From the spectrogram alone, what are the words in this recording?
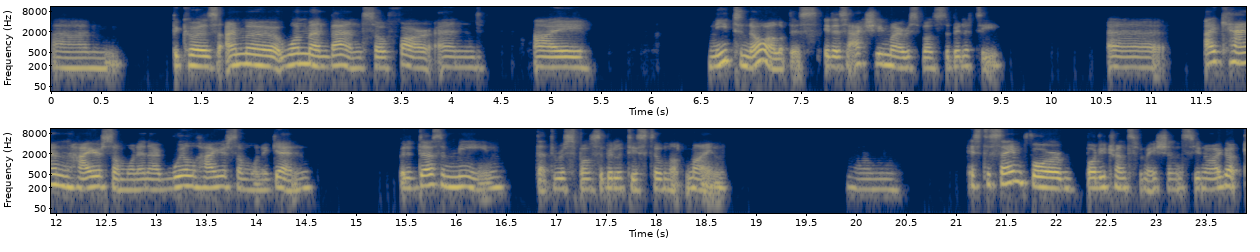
um, because I'm a one man band so far and I need to know all of this. It is actually my responsibility. Uh, I can hire someone and I will hire someone again, but it doesn't mean that the responsibility is still not mine. Um, it's the same for body transformations you know i got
